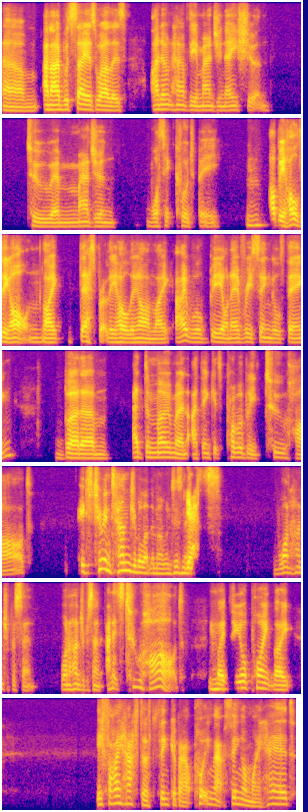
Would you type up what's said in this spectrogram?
Um and i would say as well is i don't have the imagination to imagine what it could be. Mhm. i'll be holding on like desperately holding on like i will be on every single thing. But um at the moment i think it's probably too hard. It's too intangible at the moment, isn't it? yes. 100% 100% and it's too hard Mhm. like to your point like if i have to think about putting that thing on my head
